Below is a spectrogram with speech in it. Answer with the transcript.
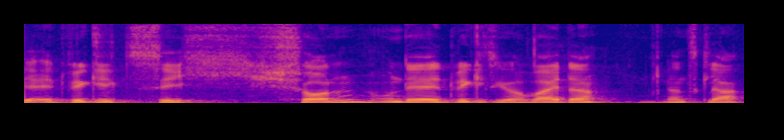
der entwickelt sich schon und der entwickelt sich auch weiter, ganz klar.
